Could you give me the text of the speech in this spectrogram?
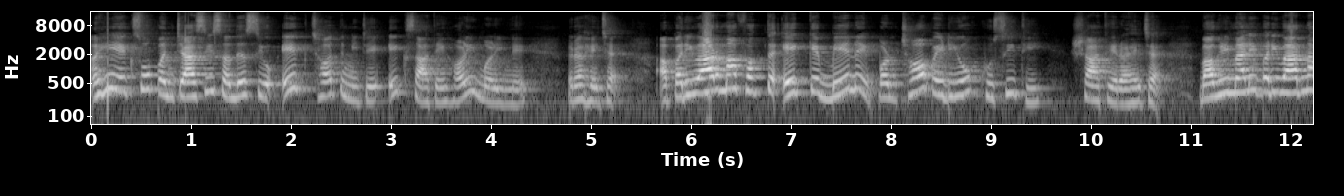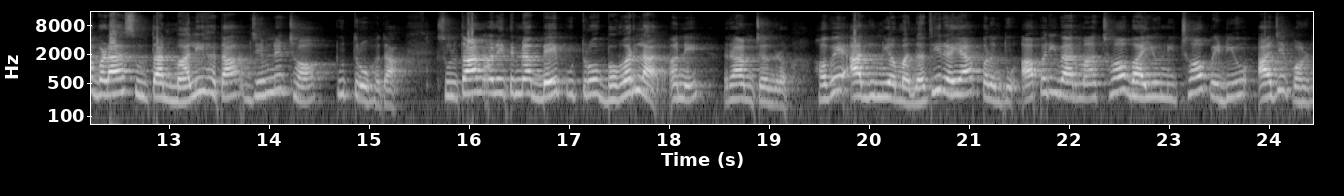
અહીં એકસો પંચ્યાસી સદસ્યો એક છત નીચે એક સાથે હળી મળીને રહે છે. આ પરિવારમાં ફક્ત એક કે બે નહીં, પણ છ પેઢીઓ ખુશીથી સાથે રહે છે. બાગડી માલી પરિવારના વડા સુલતાન માલી હતા, જેમને છ પુત્રો હતા. સુલતાન અને તેમના બે પુત્રો ભંવરલાલ અને રામચંદ્ર. હવે આ દુનિયામાં નથી રહ્યા, પરંતુ આ પરિવારમાં છ ભાઈઓની છ પેઢીઓ આજે પણ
